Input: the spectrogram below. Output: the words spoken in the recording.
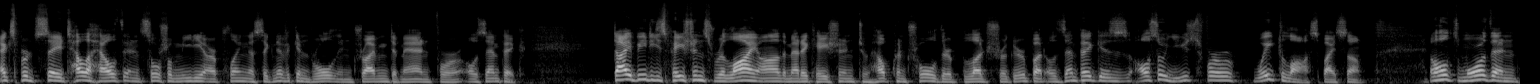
Experts say telehealth and social media are playing a significant role in driving demand for Ozempic. Diabetes patients rely on the medication to help control their blood sugar, but Ozempic is also used for weight loss by some. It holds more than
